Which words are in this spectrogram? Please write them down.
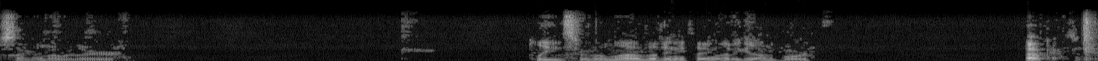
Send over there. Please, for the love of anything, let me get on the board. Okay.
